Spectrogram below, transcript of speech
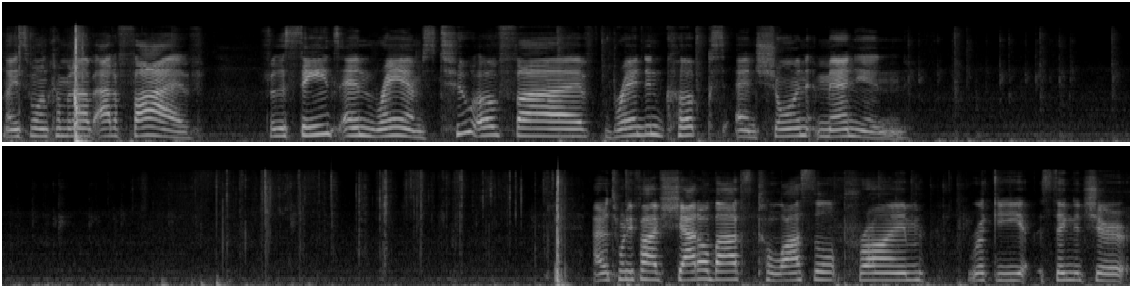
Nice one coming up out of five. For the Saints and Rams, two of five. Brandin Cooks and Sean Mannion. Out of 25, Shadowbox Colossal Prime Rookie Signature.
